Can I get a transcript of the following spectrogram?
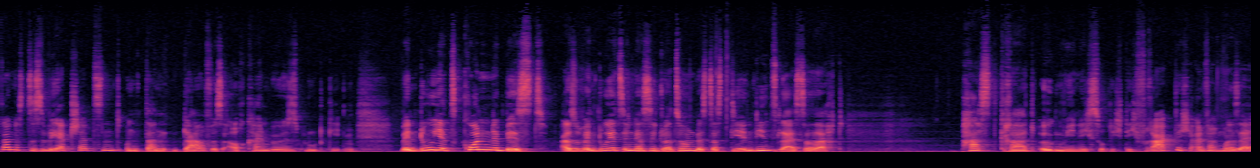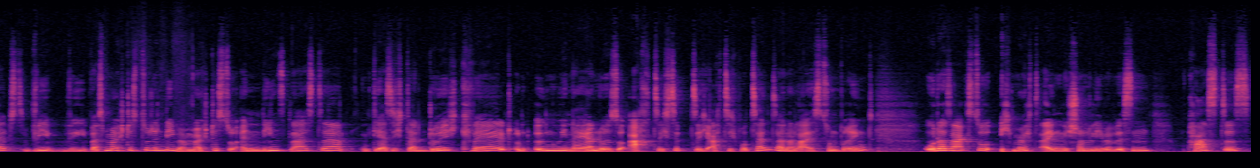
Dann ist es wertschätzend und dann darf es auch kein böses Blut geben. Wenn du jetzt Kunde bist, also wenn du jetzt in der Situation bist, dass dir ein Dienstleister sagt, passt gerade irgendwie nicht so richtig. Frag dich einfach mal selbst, wie, wie, was möchtest du denn lieber? Möchtest du einen Dienstleister, der sich da durchquält und irgendwie, naja, nur so 80, 70, 80 Prozent seiner Leistung bringt? Oder sagst du, ich möchte es eigentlich schon lieber wissen, passt es,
